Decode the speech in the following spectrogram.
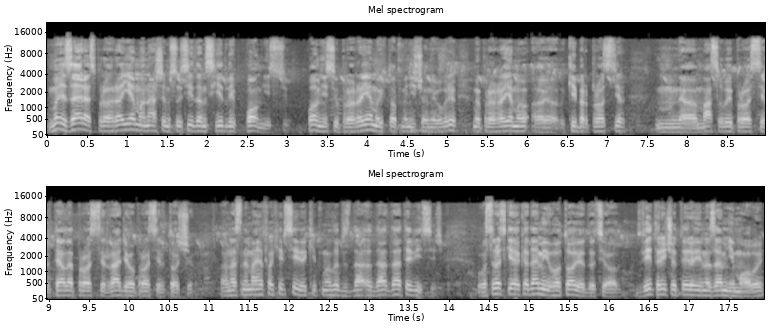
Ми зараз програємо нашим сусідам східних повністю. Повністю програємо, і хто б мені нічого не говорив, ми програємо е, кіберпростір, е, масовий простір, телепростір, радіопростір тощо. У нас немає фахівців, які б могли б дати відсіч. У Острозькій академії готові до цього. Дві, три, чотири іноземні мови,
